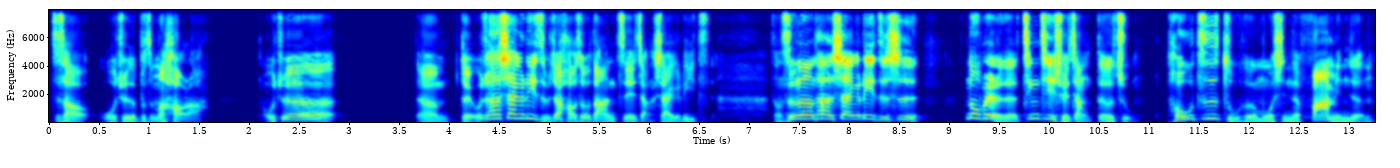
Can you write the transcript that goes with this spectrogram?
至少我觉得不怎么好啦。我觉得，嗯，对我觉得他下一个例子比较好，所以我打算直接讲下一个例子。总之呢，他的下一个例子是诺贝尔的经济学奖得主、投资组合模型的发明人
